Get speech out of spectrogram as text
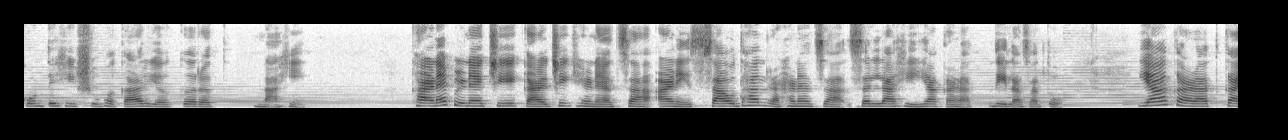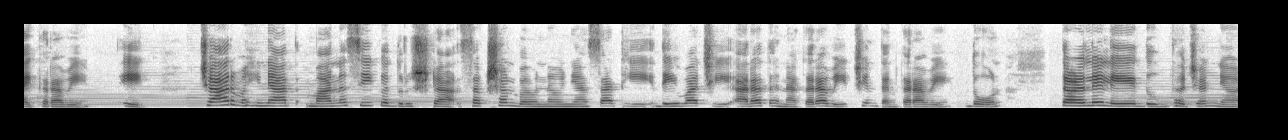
कोणतेही शुभ कार्य करत नाही. खाण्यापिण्याची काळजी घेण्याचा आणि सावधान राहण्याचा सल्लाही या काळात दिला जातो. या काळात काय करावे? एक चार महिन्यात मानसिकदृष्ट्या सक्षम बनवण्यासाठी देवाची आराधना करावी चिंतन करावे. दोन तळलेले दुग्धजन्य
